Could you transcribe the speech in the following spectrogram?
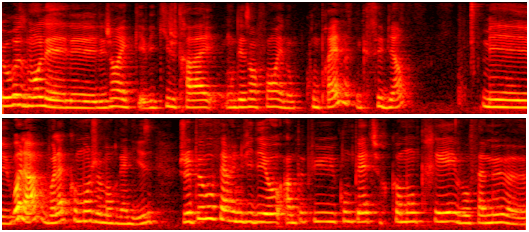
heureusement, les, gens avec, qui je travaille ont des enfants et donc comprennent, et c'est bien. Mais voilà, voilà comment je m'organise. Je peux vous faire une vidéo un peu plus complète sur comment créer vos fameux euh,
